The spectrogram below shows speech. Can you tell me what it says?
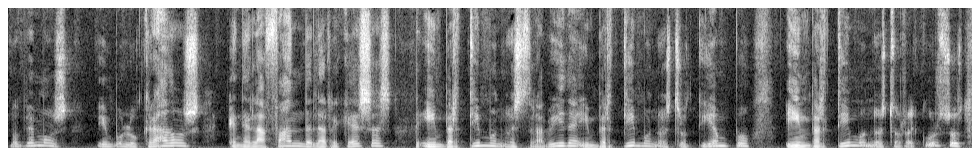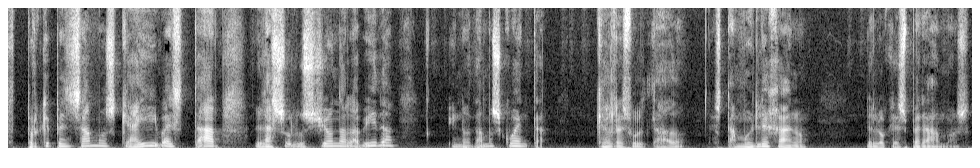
nos vemos involucrados en el afán de las riquezas, invertimos nuestra vida, invertimos nuestro tiempo, invertimos nuestros recursos, porque pensamos que ahí va a estar la solución a la vida y nos damos cuenta que el resultado está muy lejano de lo que esperamos.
